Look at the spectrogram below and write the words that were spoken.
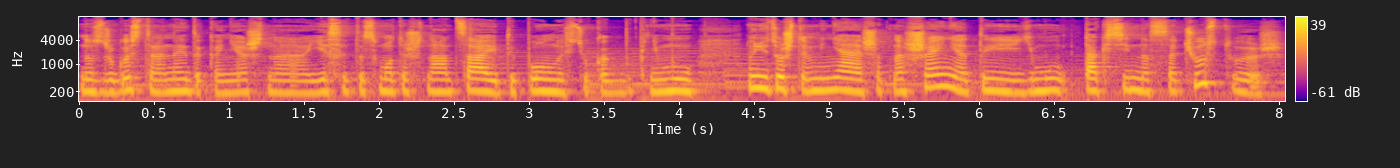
но, с другой стороны, это, конечно, если ты смотришь на отца, и ты полностью как бы к нему, ну, не то, что меняешь отношения, ты ему так сильно сочувствуешь,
